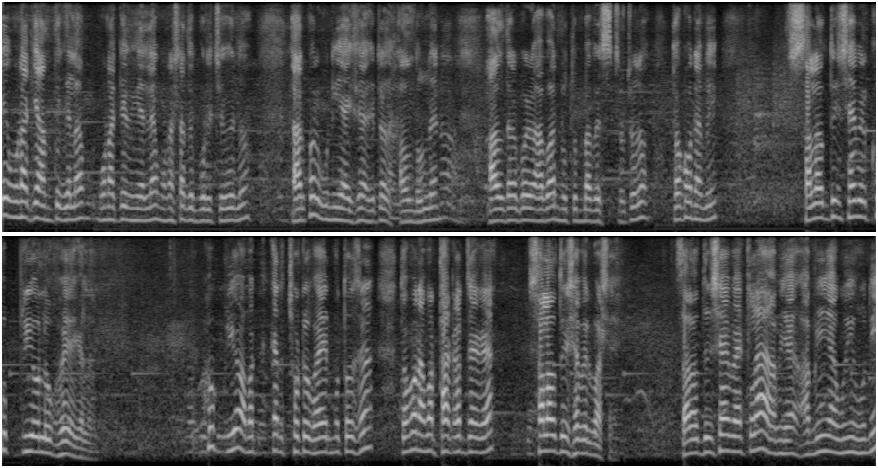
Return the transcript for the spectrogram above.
এই ওনাকে আনতে গেলাম, ওনাকে নিয়ে এলাম, ওনার সাথে পরিচয় হলো। তারপর উনি এসে এটা হাল ধরলেন। হাল দেওয়ার পরে আবার নতুনভাবে স্টার্ট হলো। তখন আমি সালাউদ্দিন সাহেবের খুব প্রিয় লোক হয়ে গেলাম। খুব প্রিয় আমার ছোট ভাইয়ের মতো তখন আমার থাকার জায়গা সালাউদ্দিন সাহেবের বাসায়। সালাউদ্দিন সাহেব একলা, আমি আমি উনি উনি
